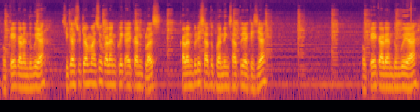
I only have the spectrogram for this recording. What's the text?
Oke kalian tunggu ya. Jika sudah masuk kalian klik icon plus. Kalian pilih satu banding satu ya guys ya. Oke kalian tunggu ya.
